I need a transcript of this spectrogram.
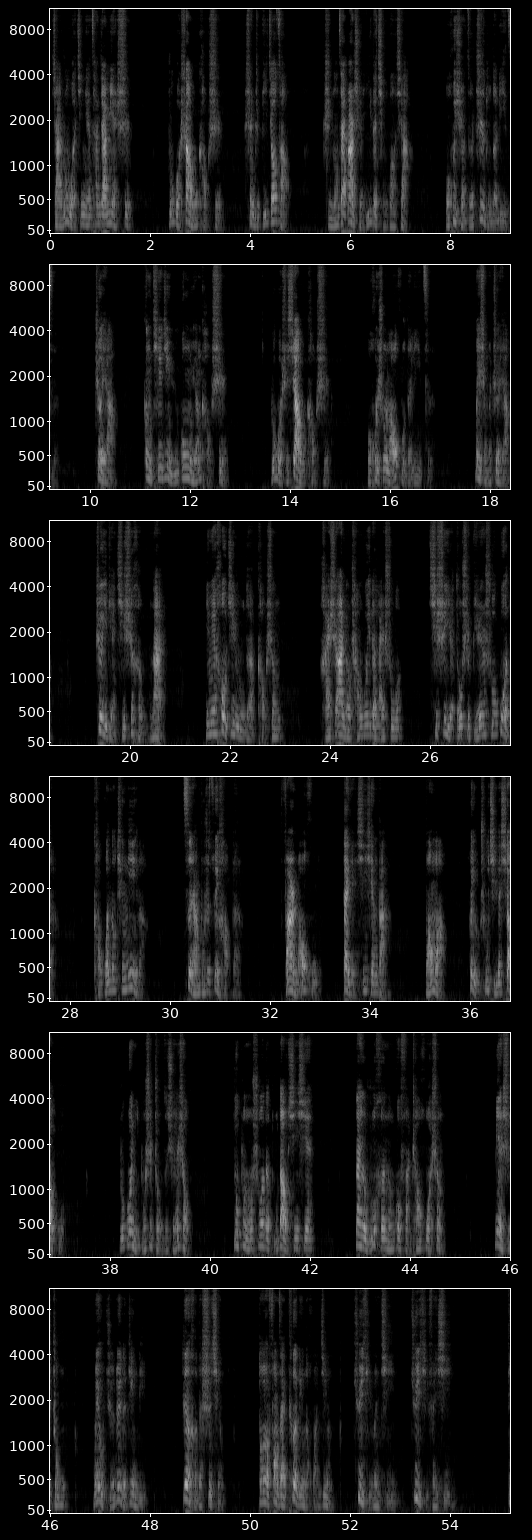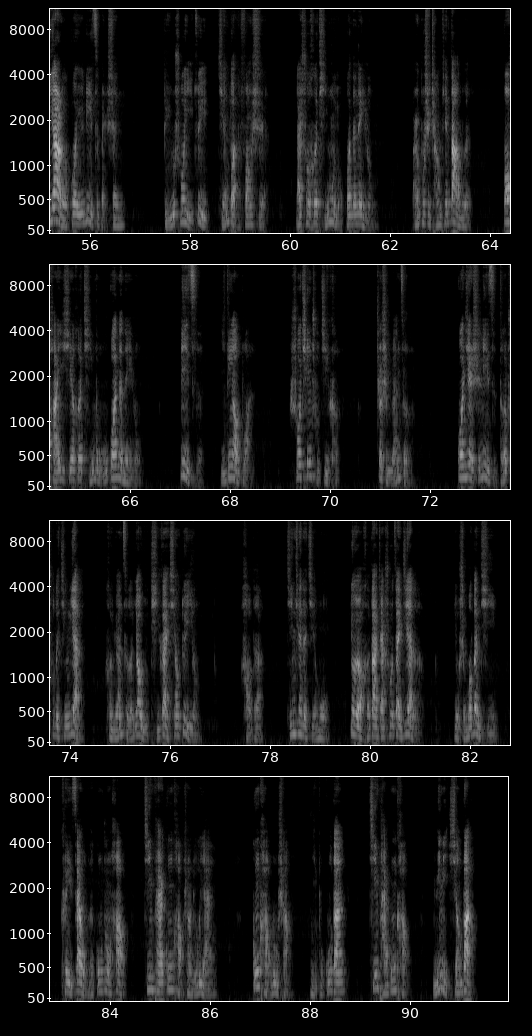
假如我今年参加面试，如果上午考试，甚至比较早。只能在二选一的情况下，我会选择制度的例子，这样更贴近于公务员考试。如果是下午考试，我会说老虎的例子。为什么这样？这一点其实很无奈，因为后进入的考生，还是按照常规的来说，其实也都是别人说过的，考官都听腻了，自然不是最好的。反而老虎带点新鲜感。往往会有出奇的效果。如果你不是种子选手，又不能说的独到新鲜，那又如何能够反超获胜？面试中没有绝对的定理，任何的事情都要放在特定的环境、具体问题具体分析。第二个关于例子本身，比如说以最简短的方式来说和题目有关的内容，而不是长篇大论。包含一些和题目无关的内容，例子一定要短，说清楚即可，这是原则。关键是例子得出的经验和原则要与题干相对应。好的，今天的节目又要和大家说再见了。有什么问题，可以在我们的公众号“金牌公考”上留言。公考路上你不孤单，金牌公考与你相伴。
